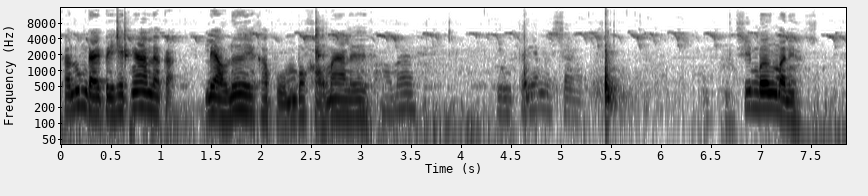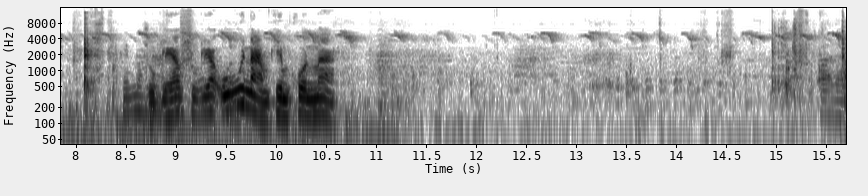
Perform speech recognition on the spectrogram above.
ถ้าลุงใดไปเฮ็ดงานแล้วก็แล้วเลยครับ ผมบ่เข้ามาเลยเอามากินไปแล้วมันเศร้าชิมเบิ่งบ่นี่เห็นบ่สุกแล้วสุกแล้วอุ้ยน้ำเข้มข้นมากเอาละ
